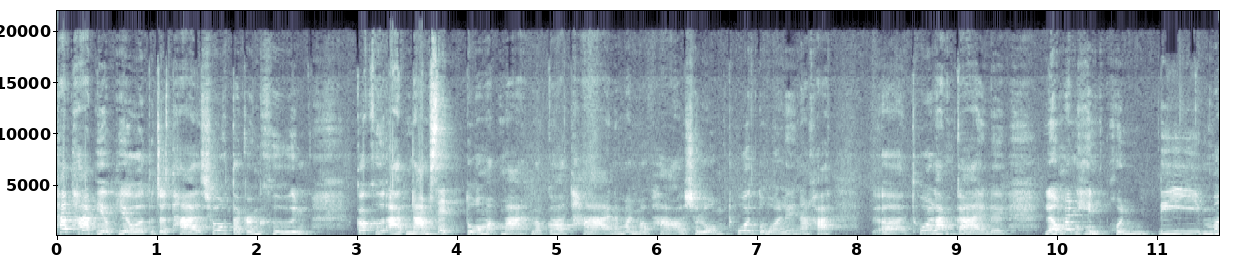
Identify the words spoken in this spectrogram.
ถ้าทาเพียวๆอะตูจะทาช่วงตอนกลางคืน ก็คืออาบน้ำเสร็จตัวหมาดๆแล้วก็ทาน้ำมันมะพร้าวฉโลมทั่วตัวเลยนะคะ ทั่วร่างกายเลย แล้วมันเห็นผลดีม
